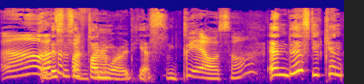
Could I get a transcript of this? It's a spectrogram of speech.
Oh, So that's this a is fun a fun term. word, yes. 꿰어서. And this you can,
